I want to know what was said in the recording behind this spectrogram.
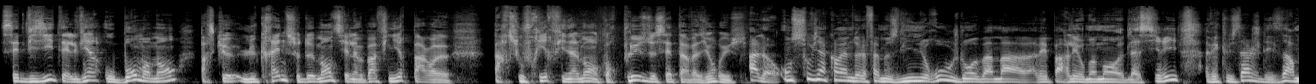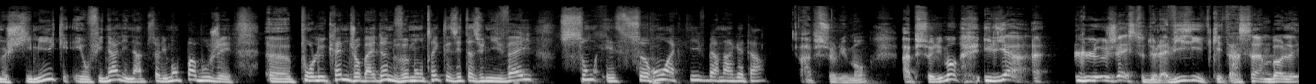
cette visite, elle vient au bon moment parce que l'Ukraine se demande si elle ne va pas finir par euh, par souffrir finalement encore plus de cette invasion russe. Alors, on se souvient quand même de la fameuse ligne rouge dont Obama avait parlé au moment de la Syrie, avec l'usage des armes chimiques, et au final, il n'a absolument pas bougé. Euh, pour l'Ukraine, Joe Biden veut montrer que les États-Unis veillent, sont et seront actifs, Bernard Guetta? Absolument, absolument. Il y a euh, le geste de la visite, qui est un symbole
